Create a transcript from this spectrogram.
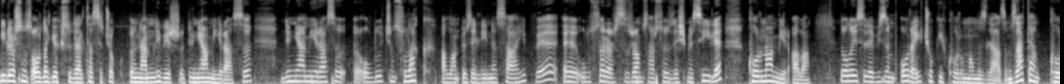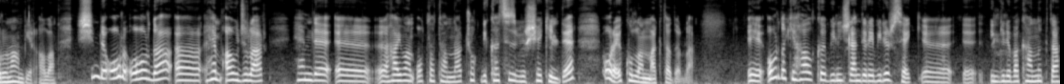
biliyorsunuz orada Göksu Deltası çok önemli bir dünya mirası. Dünya mirası e, olduğu için sulak alan özelliğine sahip ve e, Uluslararası Ramsar Sözleşmesi ile korunan bir alan. Dolayısıyla bizim orayı çok iyi korumamız lazım. Zaten korunan bir alan. Şimdi or- orada e, hem avcılar hem de e, e, hayvan otlatanlar çok dikkatsiz bir şekilde orayı kullanmaktadırlar. E, oradaki halkı bilinçlendirebilirsek e, e, ilgili bakanlık da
